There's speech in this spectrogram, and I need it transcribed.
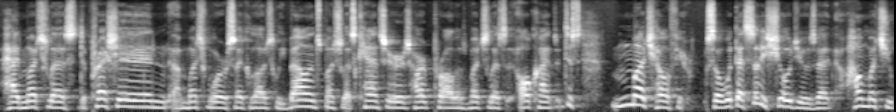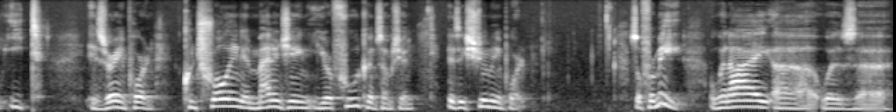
had much less depression, uh, much more psychologically balanced, much less cancers, heart problems, much less all kinds, just much healthier. So what that study showed you is that how much you eat is very important. Controlling and managing your food consumption is extremely important. So for me, when I uh, was uh,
